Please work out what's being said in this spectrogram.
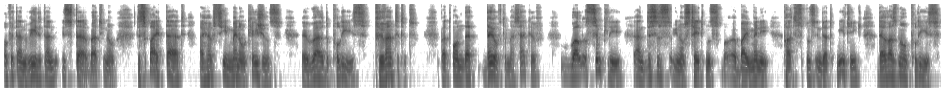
of it and read it and it's there. But you know, despite that, I have seen many occasions uh, where the police prevented it. But on that day of the massacre, well, simply, and this is, you know, statements by many participants in that meeting, there was no police.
